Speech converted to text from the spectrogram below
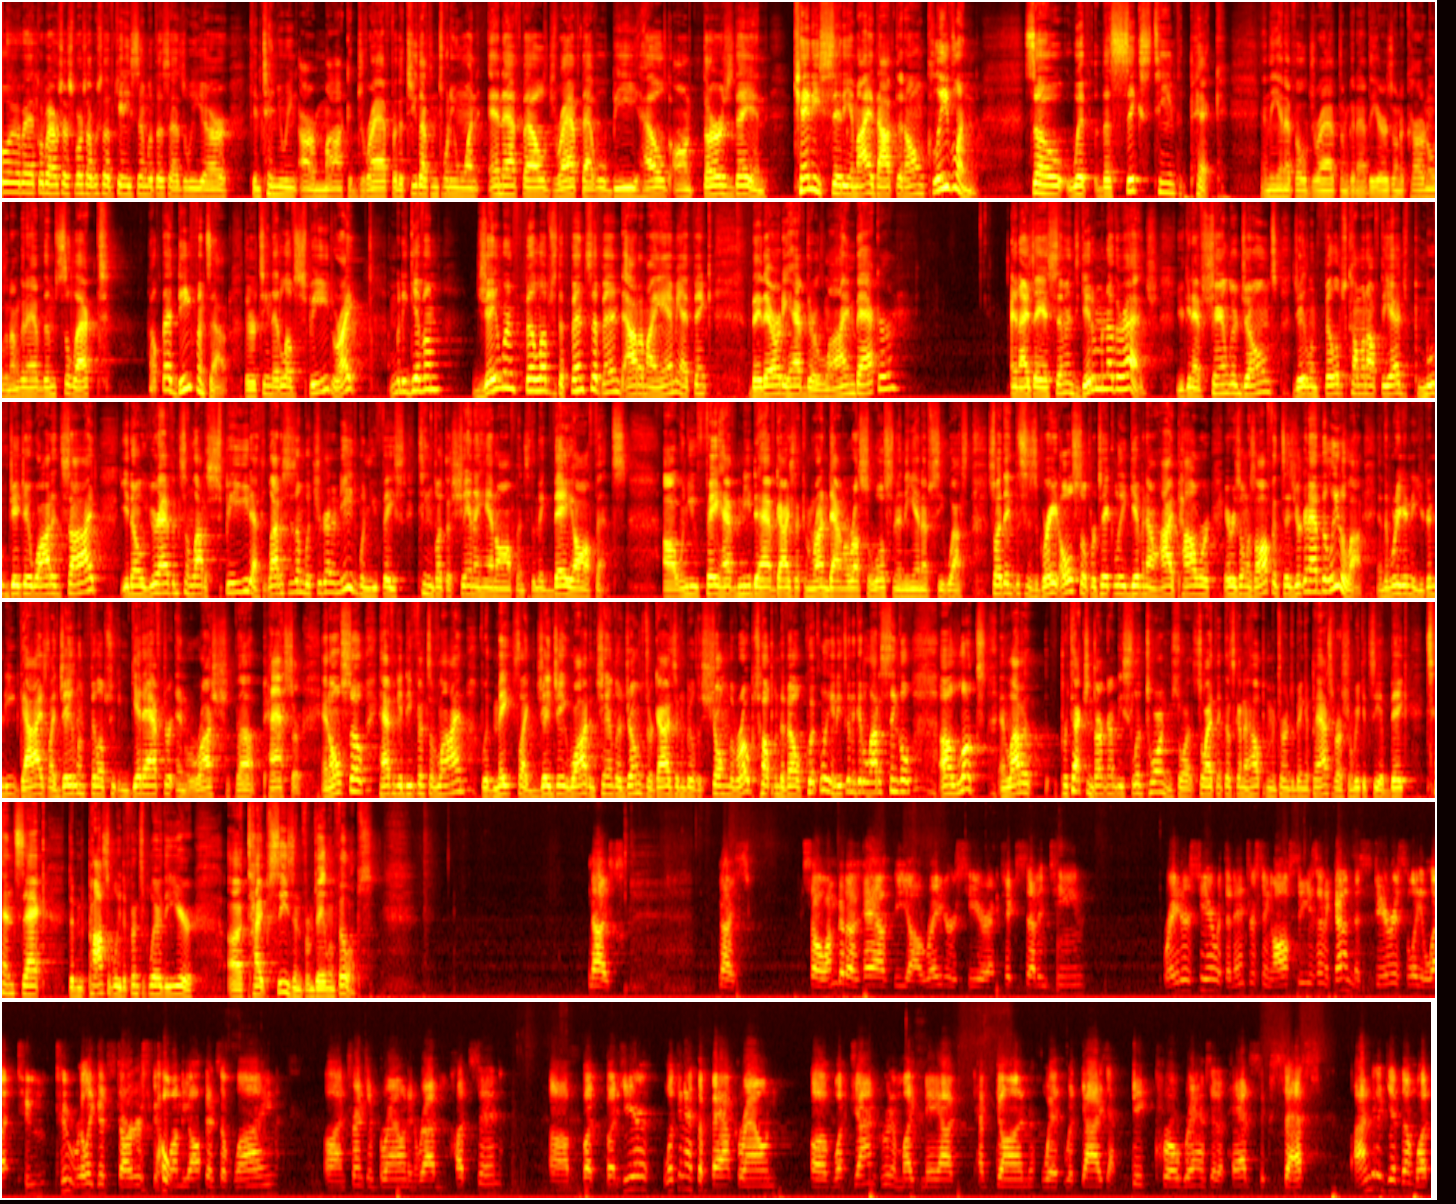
we're back with Barbershop Sports Talk. We still have Kenny Sim with us as we are continuing our mock draft for the 2021 NFL Draft that will be held on Thursday in Kenny City in my adopted home, Cleveland. So, with the 16th pick in the NFL Draft, I'm going to have the Arizona Cardinals, and I'm going to have them select, help that defense out. They're a team that loves speed, right? I'm going to give them Jaelan Phillips, defensive end out of Miami. I think they, they already have their linebacker and Isaiah Simmons. give them another edge. You can have Chandler Jones, Jaelan Phillips coming off the edge, move J.J. Watt inside. You know, you're having some lot of speed, athleticism, which you're going to need when you face teams like the Shanahan offense, the McVay offense uh, when you have need to have guys that can run down a Russell Wilson in the NFC West. So I think this is great. Also, particularly given how high powered Arizona's offense is, you're going to have the lead a lot. And then what are you going to You're going to need guys like Jaelan Phillips who can get after and rush the passer. And also having a defensive line with mates like J.J. Watt and Chandler Jones, they're guys that can be able to show him the ropes, help him develop quickly, and he's going to get a lot of single uh, looks and a lot of protections aren't going to be slid toward him. So, so I think that's going to help him in terms of being a pass rusher. We could see a big 10 sack possibly Defensive Player of the Year uh, type season from Jaelan Phillips. Nice. Nice. So I'm to have the uh, Raiders here at pick 17. Raiders here with an interesting offseason. It kind of mysteriously let two two really good starters go on the offensive line, uh, Trenton Brown and Rodney Hudson. Uh, but but here, looking at the background of what Jon Gruden and Mike Mayock have done with, with guys at big programs that have had success. I'm going to give them what,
